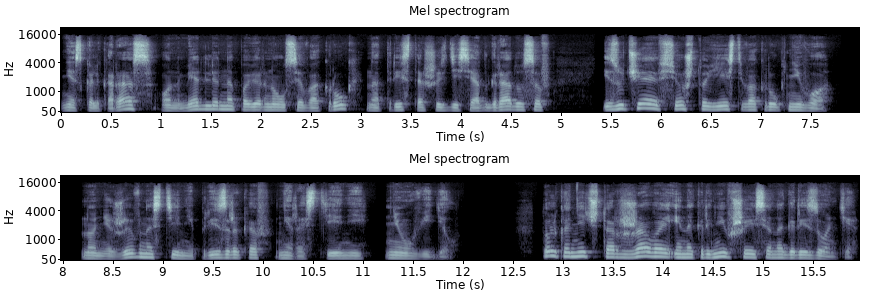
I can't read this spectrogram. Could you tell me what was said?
Несколько раз он медленно повернулся вокруг на 360 градусов, изучая все, что есть вокруг него, но ни живности, ни призраков, ни растений не увидел. Только нечто ржавое и накренившееся на горизонте.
